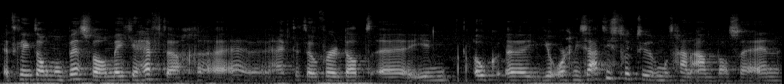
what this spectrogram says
het klinkt allemaal best wel een beetje heftig. Eh, hij heeft het over dat eh, je ook je organisatiestructuren moet gaan aanpassen. En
